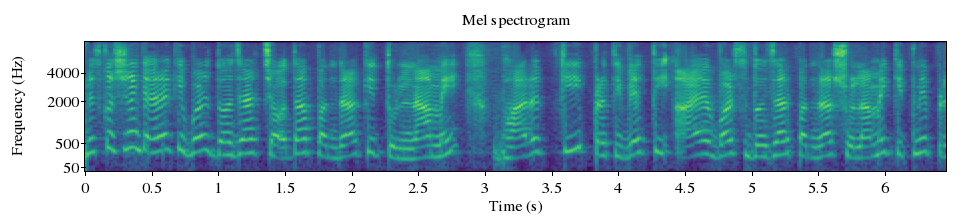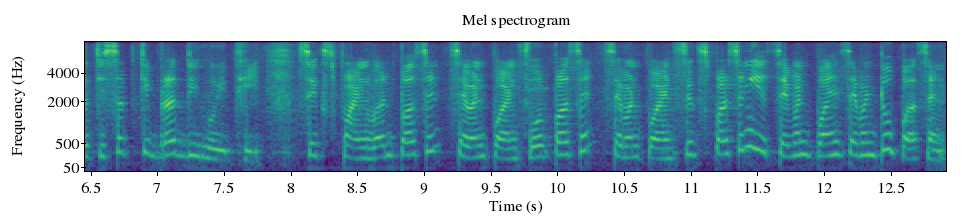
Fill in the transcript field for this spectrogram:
नेक्स्ट क्वेश्चन कह रहा है कि वर्ष 2014-15 की तुलना में भारत की प्रति व्यक्ति आय वर्ष 2015-16 में कितने प्रतिशत की वृद्धि हुई थी? 6.1 percent seven percent seven percent या 7.72 परसेंट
